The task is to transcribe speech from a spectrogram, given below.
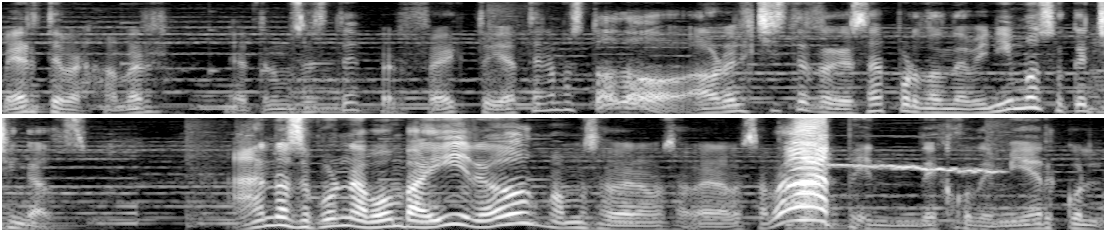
Vértebra, a ver. Ya tenemos este, perfecto, ya tenemos todo. Ahora el chiste es regresar por donde vinimos o qué chingados. Ah, no se pone una bomba ahí, ¿no? Vamos a ver, vamos a ver, vamos a ver. ¡Ah, pendejo de miércoles!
